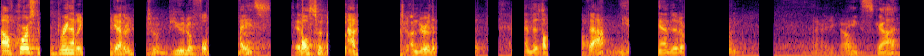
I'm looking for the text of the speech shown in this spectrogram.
Now, of course, to bring that together into a beautiful device, it also under the and top that, hand it over. There you go. Thanks, Scott.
